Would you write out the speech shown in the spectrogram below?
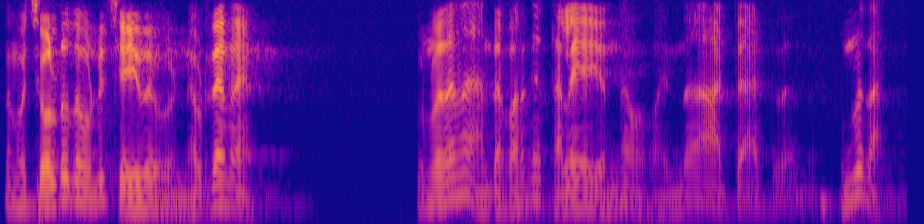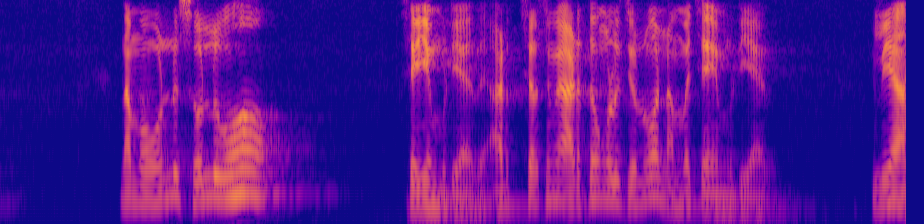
நம்ம சொல்கிறது ஒன்று செய்து ஒன்று அப்படிதானே உண்மைதானே? அந்த பாருங்க தலையை என்ன என்ன ஆட்டு ஆட்டுதான் உண்மைதான். நம்ம ஒன்று சொல்லுவோம் செய்ய முடியாது. அடுத்த சில சமயம் அடுத்தவங்களுக்கு சொல்லுவோம் நம்ம செய்ய முடியாது. இல்லையா?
